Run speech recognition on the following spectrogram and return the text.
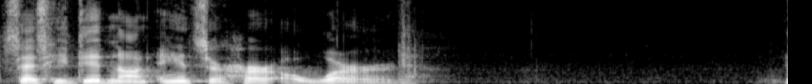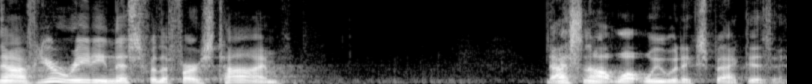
says, He did not answer her a word. Now, if you're reading this for the first time, that's not what we would expect, is it?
